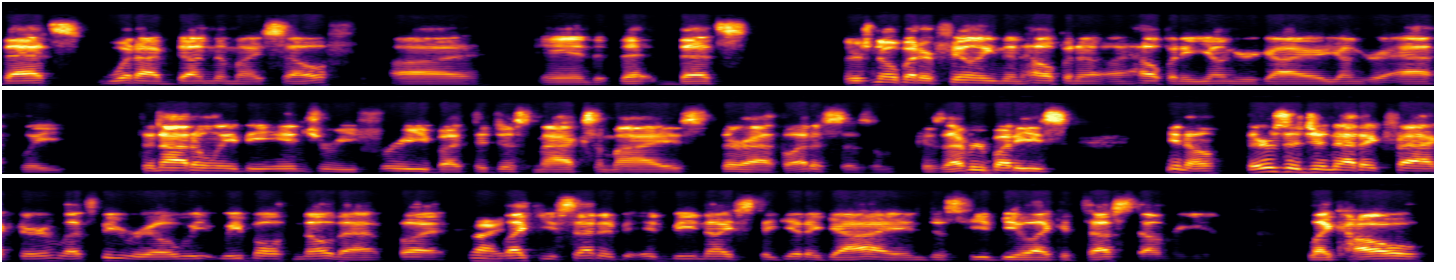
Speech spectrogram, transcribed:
that's what I've done to myself. Uh, and that that's there's no better feeling than helping a helping a younger guy or younger athlete to not only be injury free but to just maximize their athleticism. Because everybody's you know there's a genetic factor let's be real. We, we both know that. But right. like you said it'd, it'd be nice to get a guy and just he'd be like a test dummy. And like how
